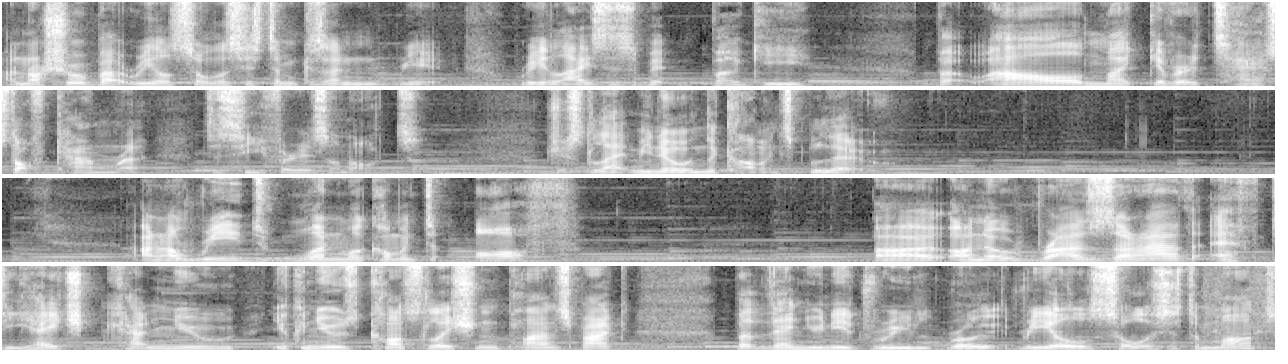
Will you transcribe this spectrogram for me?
I'm not sure about real solar system because I re realize it's a bit buggy, but I'll might give her a test off camera to see if there is or not. Just let me know in the comments below. And I'll read one more comment off. Uh, oh no, FDH, can you, you can use Constellation Plans Pack, but then you need real, real solar system mod.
